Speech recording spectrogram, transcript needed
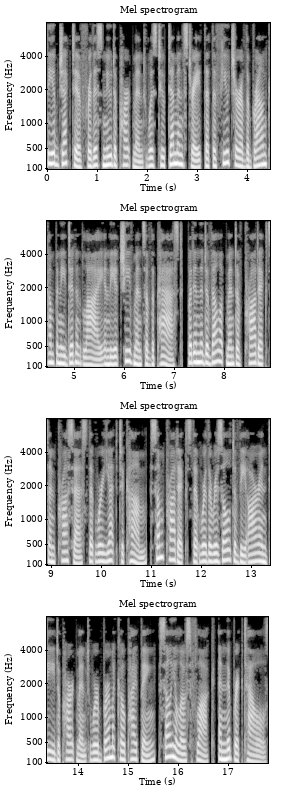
The objective for this new department was to demonstrate that the future of the Brown Company didn't lie in the achievements of the past, but in the development of products and process that were yet to come. Some products that were the result of the R&D department were Bermico piping, cellulose flock, and Nibroc towels.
